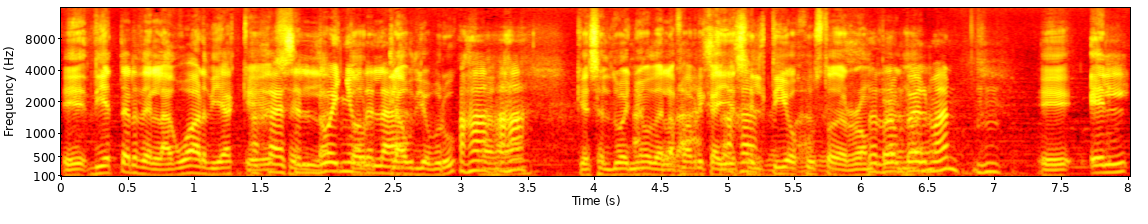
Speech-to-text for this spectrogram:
Eh, Dieter de la Guardia, que Ajá, es, es el dueño actor de la- Claudio Brook, Ajá, ajá. que es el dueño de la fábrica y es el tío justo de. Ujú. Eh, él,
